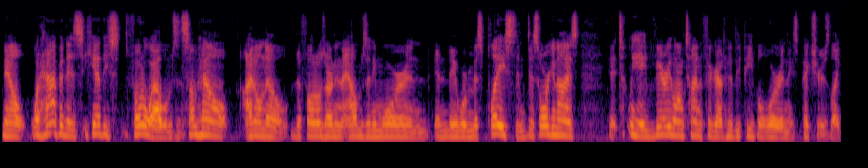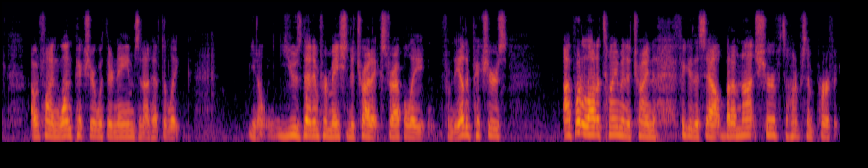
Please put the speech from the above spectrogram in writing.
Now, what happened is he had these photo albums, and somehow, I don't know, the photos aren't in the albums anymore, and, and they were misplaced and disorganized it took me a very long time to figure out who the people were in these pictures. Like, I would find one picture with their names, and I'd have to like, you know, use that information to try to extrapolate from the other pictures. I put a lot of time into trying to figure this out, but I'm not sure if it's 100% perfect.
